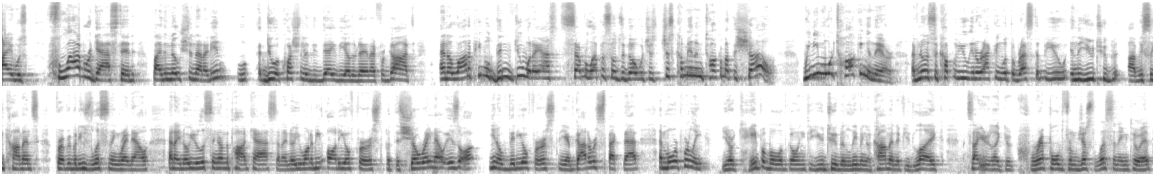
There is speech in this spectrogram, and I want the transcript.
I was flabbergasted by the notion that I didn't do a question of the day the other day and I forgot. And a lot of people didn't do what I asked several episodes ago, which is just come in and talk about the show. We need more talking in there. I've noticed a couple of you interacting with the rest of you in the YouTube, obviously, comments for everybody who's listening right now. And I know you're listening on the podcast, and I know you want to be audio first, but the show right now is, uh, you know, video first, and you've got to respect that. And more importantly, you're capable of going to YouTube and leaving a comment if you'd like. It's not you're like you're crippled from just listening to it.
